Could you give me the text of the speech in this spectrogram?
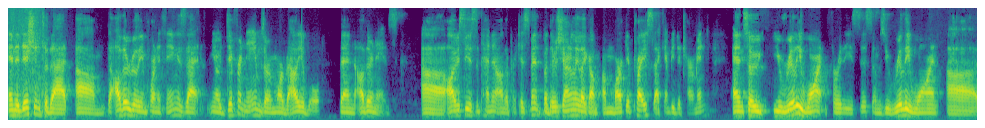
In addition to that, um, the other really important thing is that, you know, different names are more valuable than other names. Uh, obviously, it's dependent on the participant, but there's generally like a, a market price that can be determined and so you really want for these systems, you really want uh,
